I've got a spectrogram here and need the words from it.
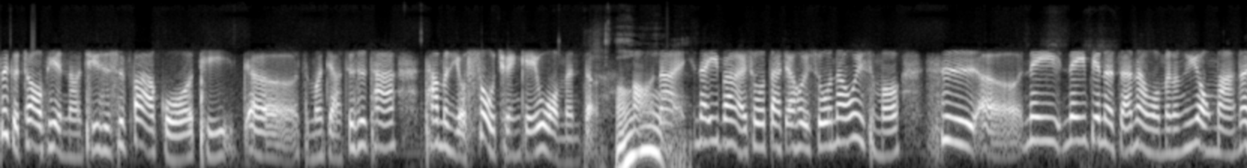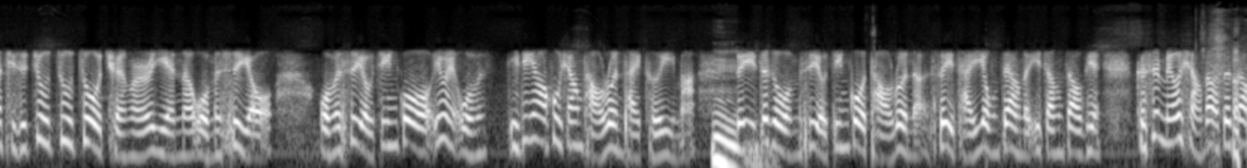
这个照片呢，其实是法国提呃，怎么讲？就是他他们有授权给我们的。哦，哦，那那一般来说，大家会说，那为什么是呃那一那一边的展览我们能用吗？那其实就著作权而言呢，我们是有。我们是有经过，因为我们一定要互相讨论才可以嘛，嗯，所以这个我们是有经过讨论的，所以才用这样的一张照片。可是没有想到这照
